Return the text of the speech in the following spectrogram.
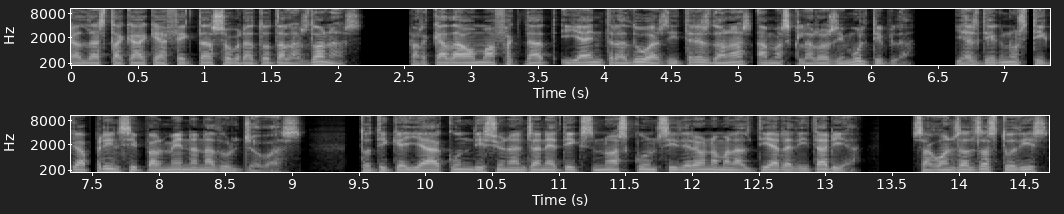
Cal destacar que afecta sobretot a les dones. Per cada home afectat hi ha entre dues i tres dones amb esclerosi múltiple i es diagnostica principalment en adults joves. Tot i que hi ha condicionants genètics, no es considera una malaltia hereditària. Segons els estudis,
